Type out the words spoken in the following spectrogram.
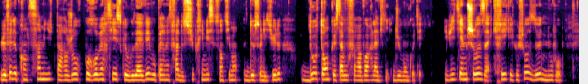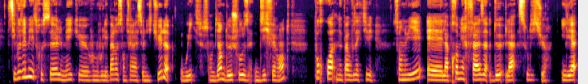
Le fait de prendre 5 minutes par jour pour remercier ce que vous avez vous permettra de supprimer ce sentiment de solitude, d'autant que ça vous fera voir la vie du bon côté. Huitième chose, créer quelque chose de nouveau. Si vous aimez être seul mais que vous ne voulez pas ressentir la solitude, oui, ce sont bien deux choses différentes. Pourquoi ne pas vous activer? S'ennuyer est la première phase de la solitude. Il y a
